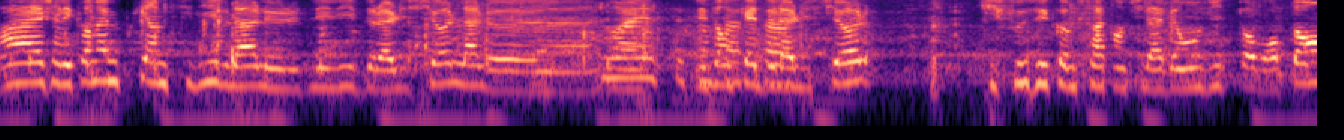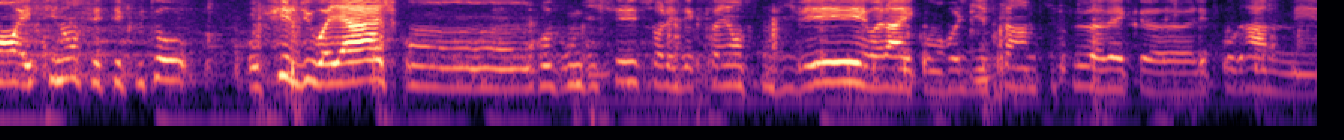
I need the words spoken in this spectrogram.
euh, Ouais, j'avais quand même pris un petit livre là, le- les livres de la Luciole, là, le... ouais, Ouais, c'est les sympa, enquêtes ça. de la Luciole, qui faisait comme ça quand il avait envie de temps en temps. Et sinon, c'était plutôt au fil du voyage qu'on rebondissait sur les expériences qu'on vivait, voilà, et qu'on reliait ça un petit peu avec euh, les programmes. Mais,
